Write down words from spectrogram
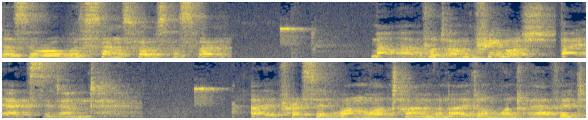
there's a row with sensors as well. Now I put on pre-wash by accident. I press it one more time when I don't want to have it.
